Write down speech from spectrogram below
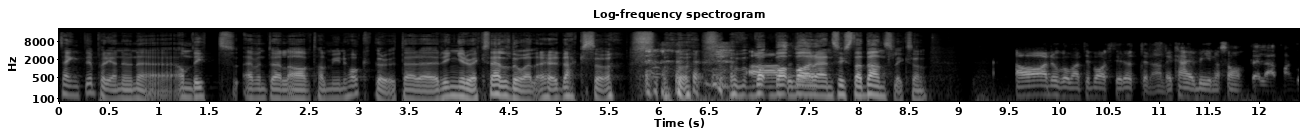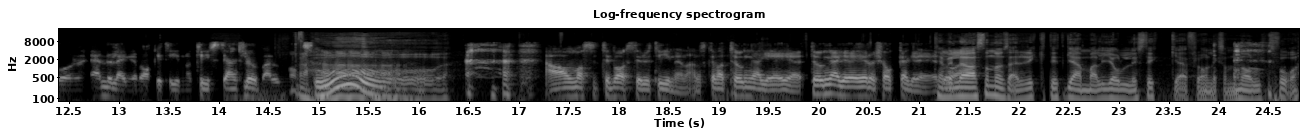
tänkte på det nu när, om ditt eventuella avtal med Unihoc går ut, är, det- ringer du XL då eller är det dags att och, och, ba, ba, alltså bara en sista dans liksom? Ja, då går man tillbaka till rötterna. Det kan ju bli något sånt, eller att man går ännu längre bak i tiden och Christian-klubbar eller något. Oh! Ja, man måste tillbaka till rutinerna. Det ska vara tunga grejer. Tunga grejer och tjocka grejer. Kan vi Då- lösa någon så här riktigt gammal Jolly-sticka från liksom 02?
